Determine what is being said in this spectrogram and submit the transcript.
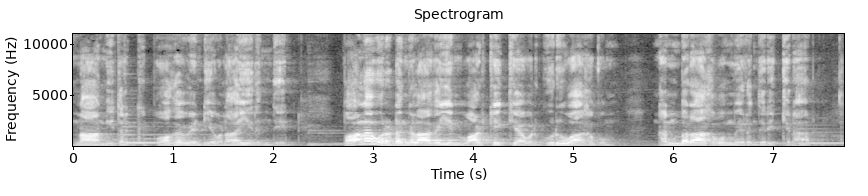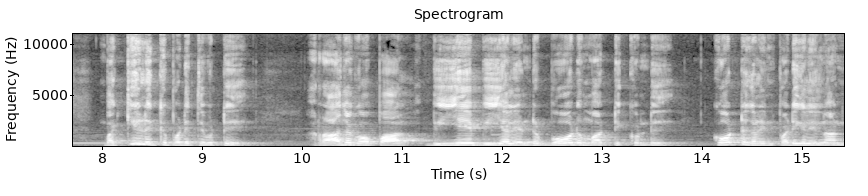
நான் இதற்கு போக வேண்டியவனாயிருந்தேன். பல வருடங்களாக என் வாழ்க்கைக்கு அவர் குருவாகவும் நண்பராகவும் இருந்திருக்கிறார். வக்கீலுக்கு படித்துவிட்டு ராஜகோபால் பிஏ பிஎல் என்று போர்டு மாட்டிக்கொண்டு கோர்ட்டுகளின் படிகளில் நான்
